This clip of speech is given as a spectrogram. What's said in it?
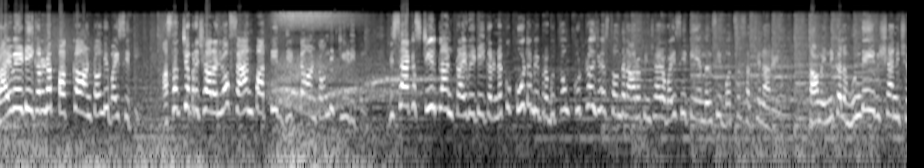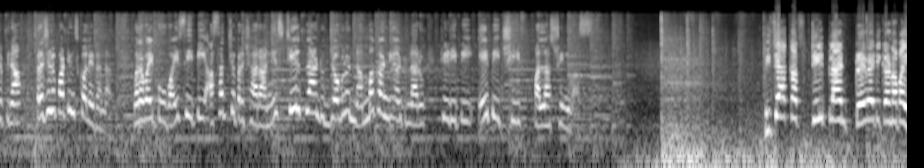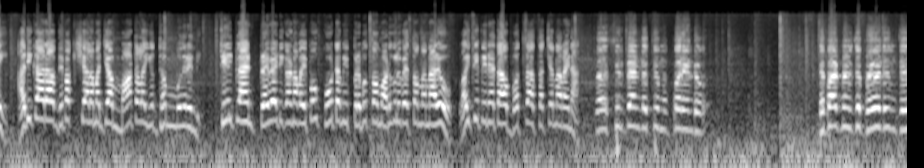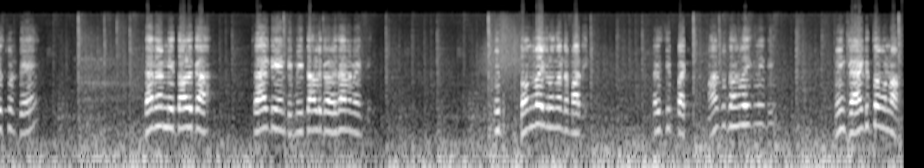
ప్రైవేటీకరణ పక్కా అంటోంది వైసీపీ. అసత్య ప్రచారంలో ఫ్యాన్ పార్టీ దిట్ట అంటోంది టీడీపీ. విశాఖ స్టీల్ ప్లాంట్ ప్రైవేటీకరణకు కూటమి ప్రభుత్వం కుట్రలు చేస్తోందని ఆరోపించారు వైసీపీ ఎమ్మెల్సీ బొత్స సత్యనారాయణ. తాము ఎన్నికల ముందే ఈ విషయాన్ని చెప్పినా ప్రజలు పట్టించుకోలేదన్నారు. మరోవైపు వైసీపీ అసత్య ప్రచారాన్ని స్టీల్ ప్లాంట్ ఉద్యోగులు నమ్మకండి అంటున్నారు TDP AP chief Palla Srinivas. Visakha steel plant ప్రైవేటీకరణపై అధికార విపక్షాల మధ్య మాటల యుద్ధం ముదిరింది. స్టీల్ ప్లాంట్ ప్రైవేటీకరణ వైపు కూటమి ప్రభుత్వం అడుగులు వేస్తోందన్నారు వైసీపీ నేత బొత్స సత్యనారాయణ. స్టీల్ ప్లాంట్ వచ్చి ముప్పై రెండు డిపార్ట్మెంట్ వచ్చి ప్రైవేటైజేషన్ చేస్తుంటే దాని మీ తాలూకా క్లారిటీ ఏంటి? మీ తాలూకా విధానం ఏంటి? ద్వంద్వ వైఖరి ఉందంట మాది. YCP party. మాకు ద్వంద్వ వైఖరి ఏంటి? మేము క్లారిటీతో ఉన్నాం.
